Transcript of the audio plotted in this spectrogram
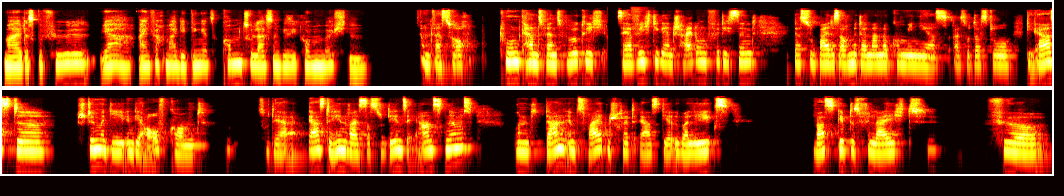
mal das Gefühl, ja, einfach mal die Dinge kommen zu lassen, wie sie kommen möchten. Und was du auch tun kannst, wenn es wirklich sehr wichtige Entscheidungen für dich sind, dass du beides auch miteinander kombinierst. Also, dass du die erste Stimme, die in dir aufkommt, so der erste Hinweis, dass du den sehr ernst nimmst und dann im zweiten Schritt erst dir überlegst, was gibt es vielleicht für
